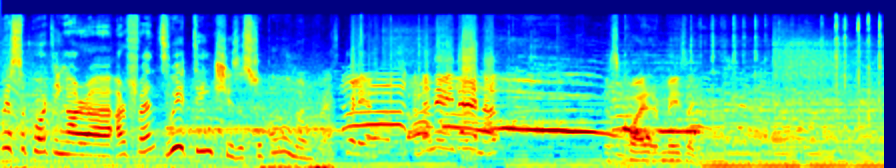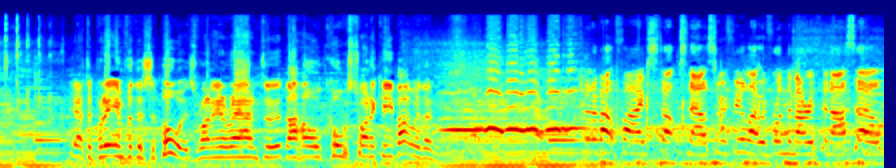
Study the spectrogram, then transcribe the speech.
We're supporting our uh, our friends. We think she's a superwoman. Brilliant. And they're nearly there now. It's quite amazing. You have to put it in for the supporters running around the whole course trying to keep up with them. We've done about five stops now, so we feel like we've run the marathon ourselves.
